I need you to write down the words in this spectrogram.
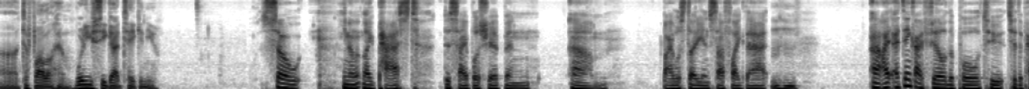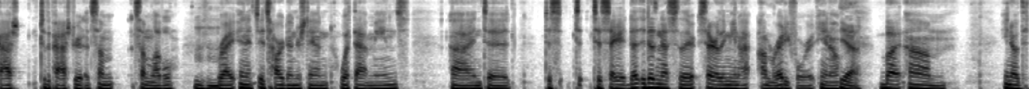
uh, to follow Him? Where do you see God taking you? So you know like past discipleship and um, bible study and stuff like that Mm-hmm. I, I think i feel the pull to to the past to the pastorate at some at some level Mm-hmm. right and it's it's hard to understand what that means uh, and to to, to to say it it doesn't necessarily mean I, i'm ready for it you know Yeah, but um, you know the,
